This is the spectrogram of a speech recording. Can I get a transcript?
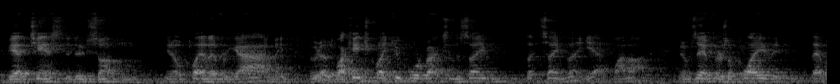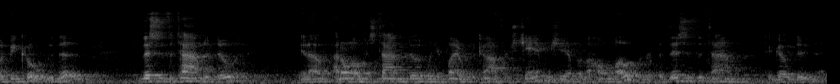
if you had a chance to do something, you know, play another guy. I mean, who knows? Why can't you play two quarterbacks in the same same thing? Yeah, why not? You know what I'm saying? If there's a play that that would be cool to do, this is the time to do it. You know, I don't know if it's time to do it when you're playing for the conference championship or the home opener, but this is the time to go do that.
